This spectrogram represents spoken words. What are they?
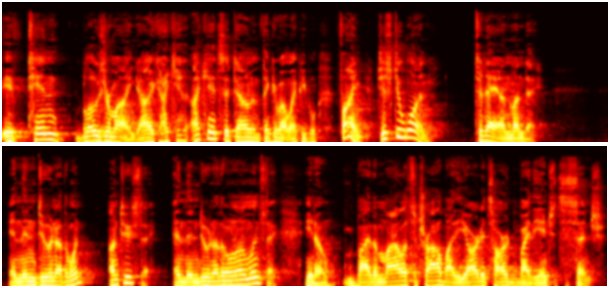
if 10 blows your mind, I, I can't, I can't sit down and think about my people. Fine. Just do one today on Monday and then do another one on Tuesday and then do another one on Wednesday. You know, by the mile it's a trial, by the yard it's hard, and by the inch it's a cinch.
